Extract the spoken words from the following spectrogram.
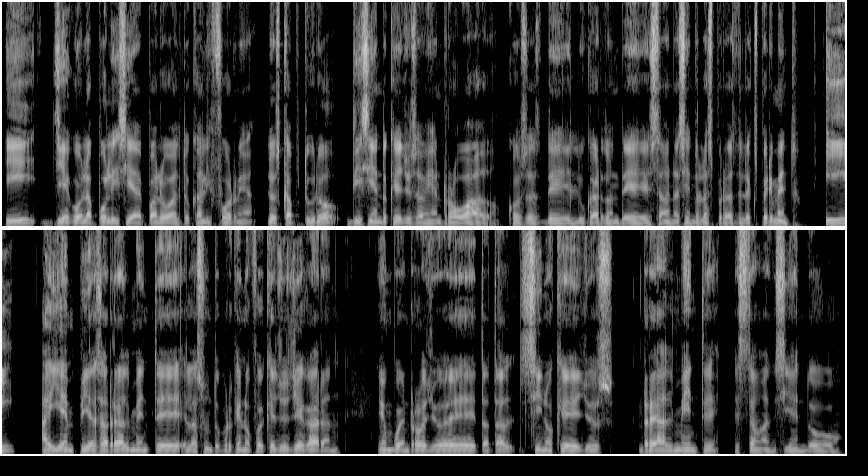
y llegó la policía de Palo Alto, California, los capturó diciendo que ellos habían robado cosas del lugar donde estaban haciendo las pruebas del experimento. Y ahí empieza realmente el asunto, porque no fue que ellos llegaran en buen rollo de Tatal, sino que ellos realmente estaban siendo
